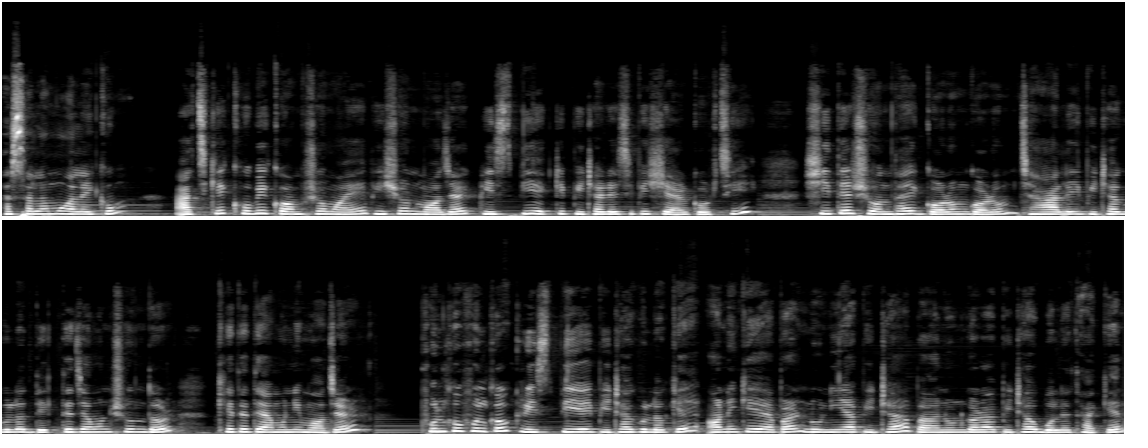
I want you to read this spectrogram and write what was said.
আসসালামু আলাইকুম। আজকে খুবই কম সময়ে ভীষণ মজার ক্রিস্পি একটি পিঠা রেসিপি শেয়ার করছি। শীতের সন্ধ্যায় গরম গরম ঝাল এই পিঠাগুলো দেখতে যেমন সুন্দর, খেতে তেমনই মজার। ফুলকো ফুলকো ক্রিস্পি এই পিঠাগুলোকে অনেকে আবার নুনিয়া পিঠা বা নুনগড়া পিঠাও বলে থাকেন।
